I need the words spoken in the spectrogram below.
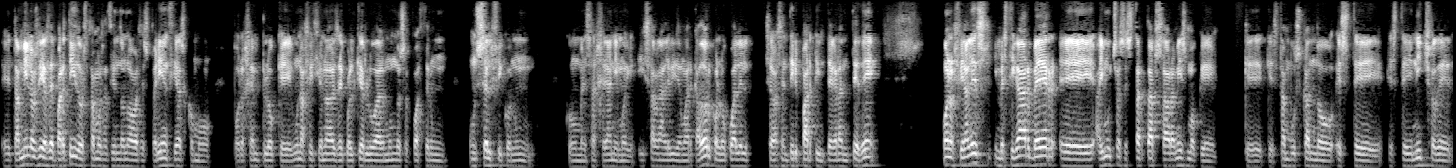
Eh, también los días de partido estamos haciendo nuevas experiencias, como por ejemplo que un aficionado desde cualquier lugar del mundo se pueda hacer un, selfie con un, mensaje de ánimo y, y salga en el videomarcador, con lo cual él se va a sentir parte integrante de. Bueno, al final es investigar, ver, eh, hay muchas startups ahora mismo que, están buscando este, este nicho de,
